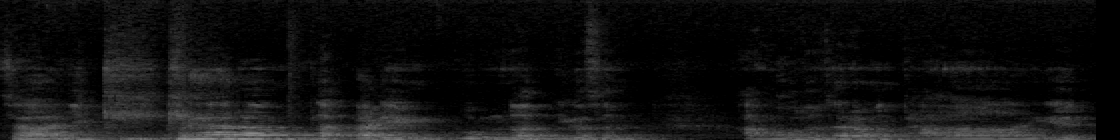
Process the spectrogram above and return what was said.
자, 이 쾌- 쾌활함, 낯가림 없는 이것은 아, 모든 사람은 다 이게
